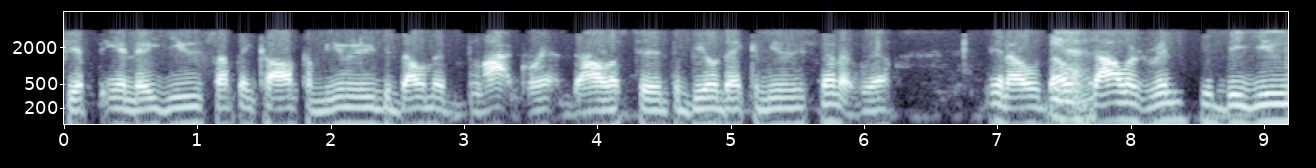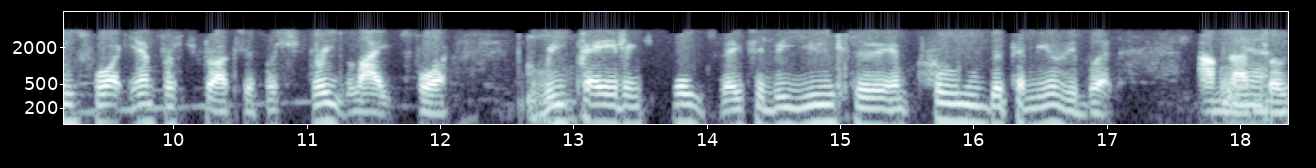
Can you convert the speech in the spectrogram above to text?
50, and they use something called community development block grant dollars to to build that community center. Well, you know, those Yeah. dollars really should be used for infrastructure, for street lights, for repaving streets. They should be used to improve the community, but I'm not Yeah. so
